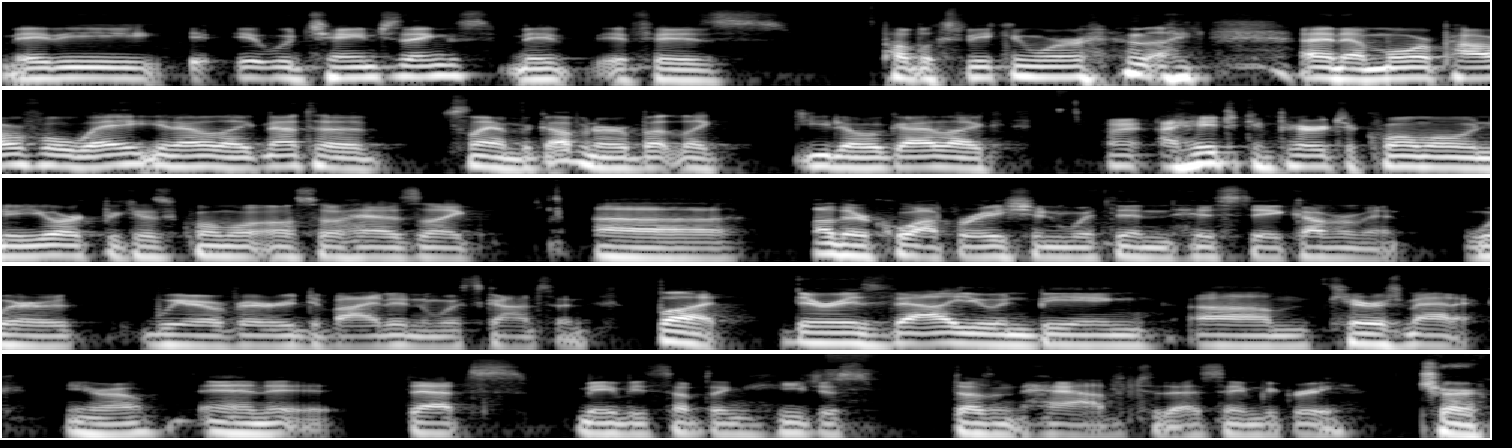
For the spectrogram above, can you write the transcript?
maybe it, it would change things. Maybe if his public speaking were like in a more powerful way, you know, like not to slam the governor, but like, you know, a guy like I, I hate to compare it to Cuomo in New York because Cuomo also has like uh other cooperation within his state government, where we are very divided in Wisconsin. But there is value in being um, charismatic, you know, and it, that's maybe something he just doesn't have to that same degree. Sure.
